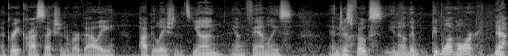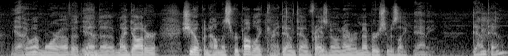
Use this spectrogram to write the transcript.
a great cross section of our valley population that's young, young families, and yeah. just folks. You know, they people want more. Yeah, yeah, they want more of it. Yeah. And uh, my daughter, she opened Hummus Republic right. downtown Fresno, yep. and I remember she was like, "Daddy, downtown."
